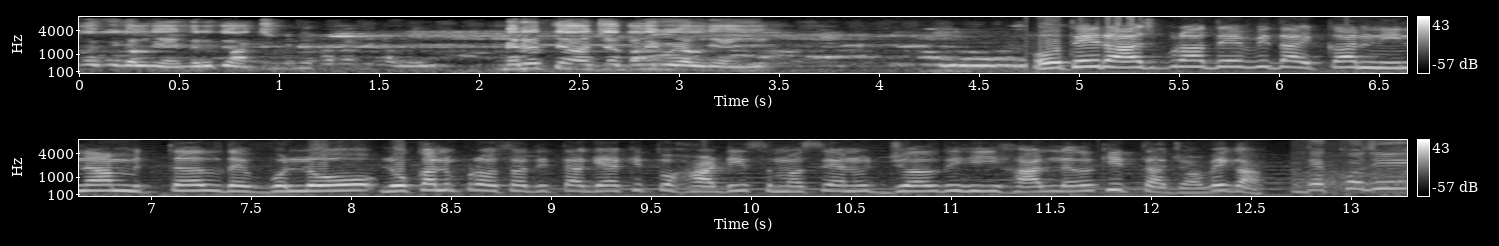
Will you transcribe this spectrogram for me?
ਤਾਂ ਕੋਈ ਗੱਲ ਨਹੀਂ ਆਈ ਮੇਰੇ ਧਿਆਨ 'ਚ। ਮੇਰੇ ਧਿਆਨ 'ਚ ਇਦਾਂ ਦੀ ਕੋਈ ਗੱਲ ਨਹੀਂ ਆਈ ਜੀ। ਉਥੇ ਰਾਜਪੁਰਾ ਦੇ ਵਿਧਾਇਕਾ ਨੀਨਾ ਮਿੱਤਲ ਦੇ ਵੱਲੋਂ ਲੋਕਾਂ ਨੂੰ ਭਰੋਸਾ ਦਿੱਤਾ ਗਿਆ ਕਿ ਤੁਹਾਡੀ ਸਮੱਸਿਆ ਨੂੰ ਜਲਦ ਹੀ ਹੱਲ ਕੀਤਾ ਜਾਵੇਗਾ। ਦੇਖੋ ਜੀ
